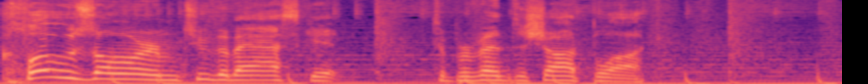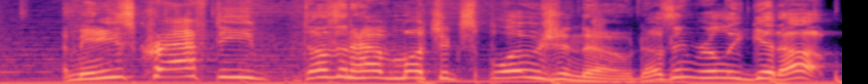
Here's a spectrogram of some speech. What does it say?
close arm to the basket to prevent the shot block. I mean, he's crafty, doesn't have much explosion though, doesn't really get up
